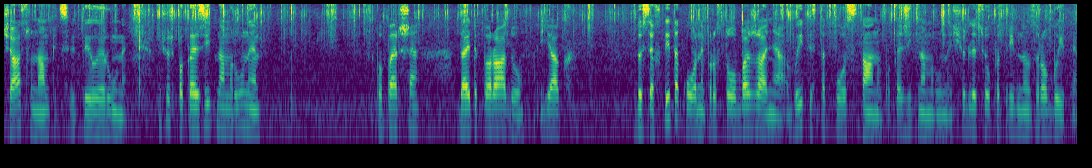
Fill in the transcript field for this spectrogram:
часу нам підсвітили руни. Ну що ж, покажіть нам руни. По-перше, дайте пораду, як досягти такого непростого бажання, вийти з такого стану. Покажіть нам руни, що для цього потрібно зробити.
